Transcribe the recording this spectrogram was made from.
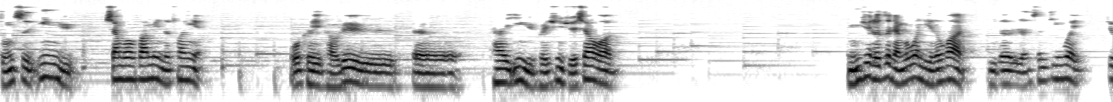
从事英语相关方面的创业。我可以考虑呃开英语培训学校啊。明确了这两个问题的话，你的人生定位就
